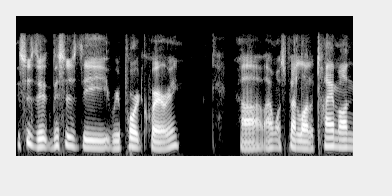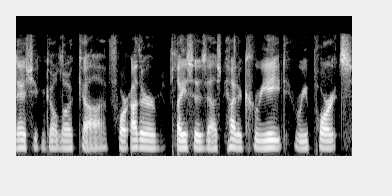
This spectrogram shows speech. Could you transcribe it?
This is the, this is the report query. Uh, I won't spend a lot of time on this. You can go look uh, for other places as to how to create reports.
